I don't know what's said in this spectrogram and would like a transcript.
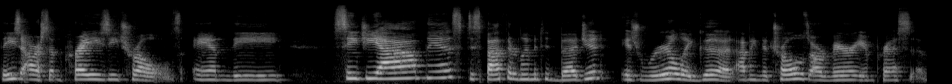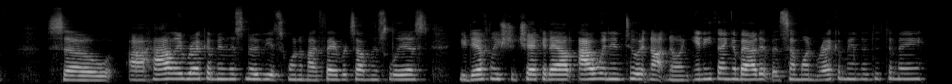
These are some crazy trolls, and the CGI on this, despite their limited budget, is really good. I mean, the trolls are very impressive. So I highly recommend this movie. It's one of my favorites on this list. You definitely should check it out. I went into it not knowing anything about it, but someone recommended it to me,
